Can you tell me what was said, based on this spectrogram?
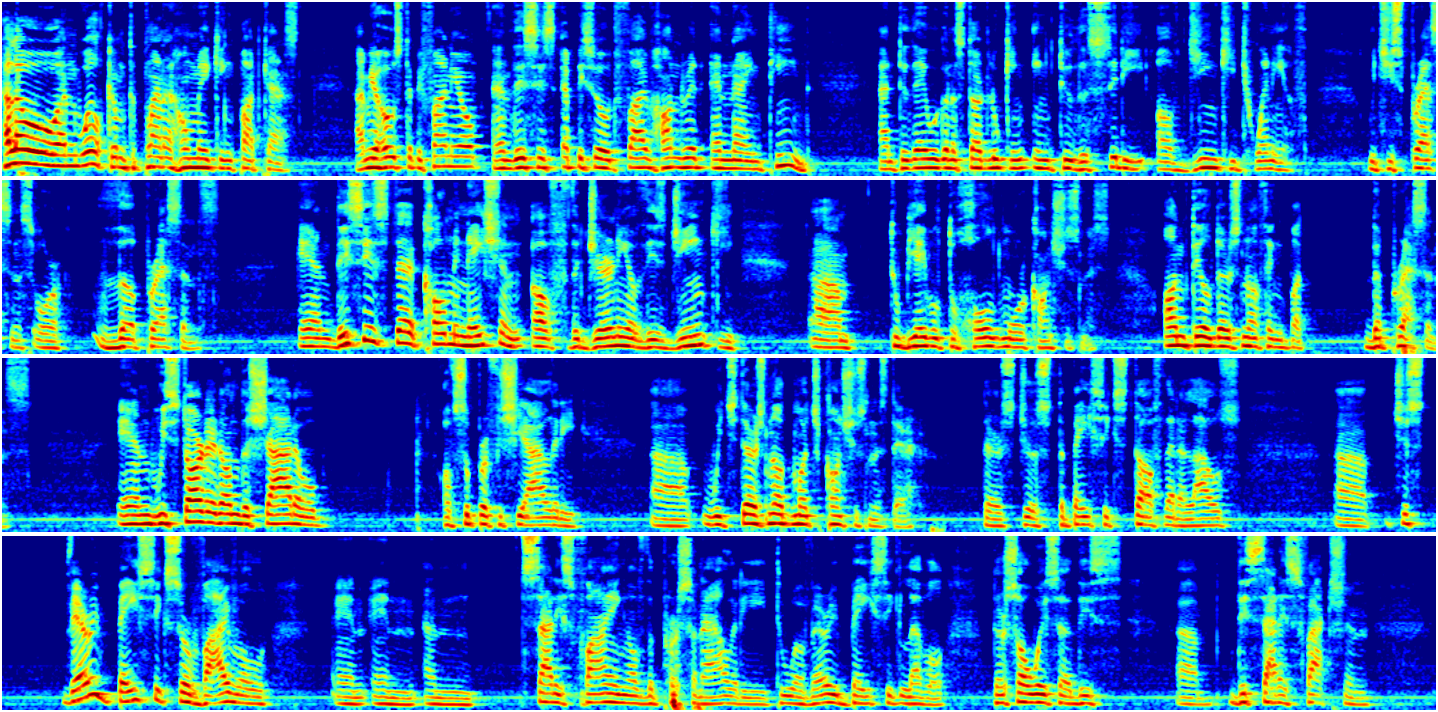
Hello and welcome to Planet Homemaking Podcast. I'm your host Epifanio and this is episode 519. And today we're going to start looking into the Siddhi of Key 20th, which is presence or the presence. And this is the culmination of the journey of this Key um, to be able to hold more consciousness until there's nothing but the presence and we started on the shadow of superficiality, uh, which there's not much consciousness there. There's just the basic stuff that allows uh, just very basic survival and and and satisfying of the personality to a very basic level. There's always this uh, dissatisfaction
